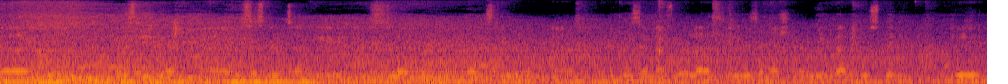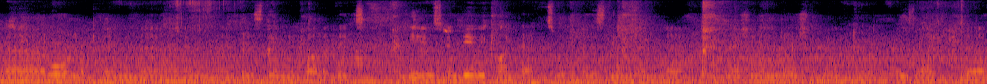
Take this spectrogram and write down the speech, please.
the Palestinian resistance and he is in Palestinian prison as well as he is a national leader who still play a role in Palestinian politics. And he is in daily contacts with the Palestinian uh, National Liberation Movement. He's not, uh,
